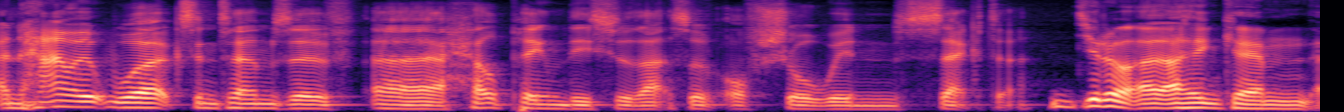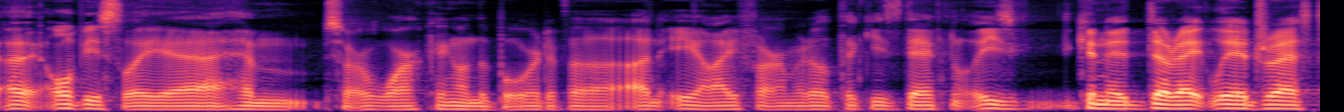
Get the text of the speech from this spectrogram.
and how it works in terms of uh, helping the sort of that sort of offshore wind sector? You know, I think um, obviously uh, him sort of working on the board of a, an AI firm. I don't think he's definitely he's going to directly address.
